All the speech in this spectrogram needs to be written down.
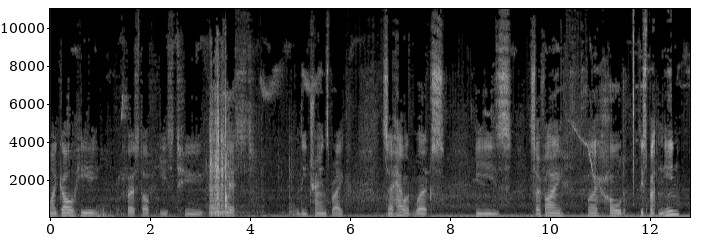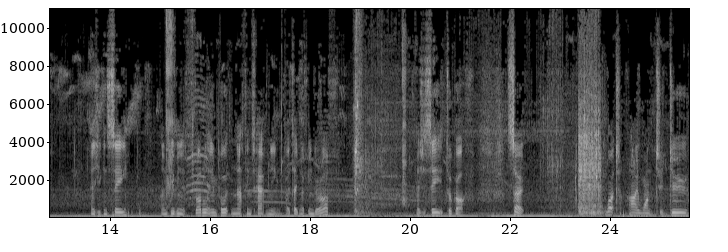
my goal here first off is to test the trans brake. So how it works is so if I if I hold this button in as you can see I'm giving it throttle input and nothing's happening. If I take my finger off as you see it took off. So what I want to do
